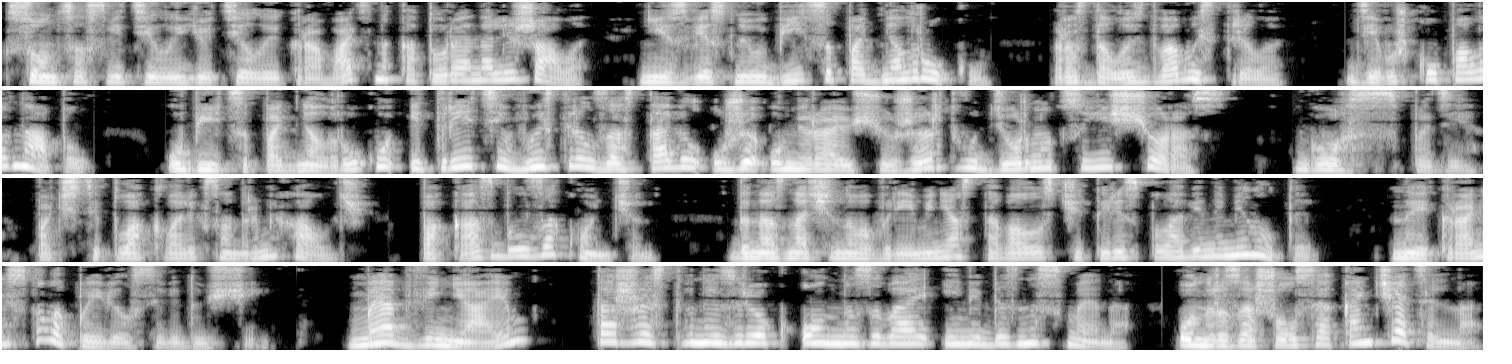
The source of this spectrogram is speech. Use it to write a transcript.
Солнце осветило ее тело и кровать, на которой она лежала. Неизвестный убийца поднял руку. Раздалось два выстрела. Девушка упала на пол. Убийца поднял руку, и третий выстрел заставил уже умирающую жертву дернуться еще раз. «Господи!» – почти плакал Александр Михайлович. Показ был закончен. До назначенного времени оставалось четыре с половиной минуты. На экране снова появился ведущий. «Мы обвиняем», – торжественно изрек он, называя имя бизнесмена. Он разошелся окончательно.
